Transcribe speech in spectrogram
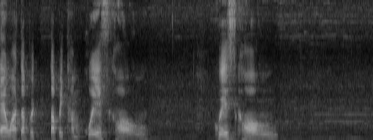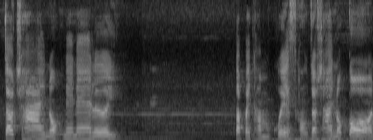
ดงว่าต้องไปต้องไปทำเควสของเควสของ เจ้าชายนกแน่ ๆ เลย ต้องไปทำเควสของเจ้าชายนกก่อน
